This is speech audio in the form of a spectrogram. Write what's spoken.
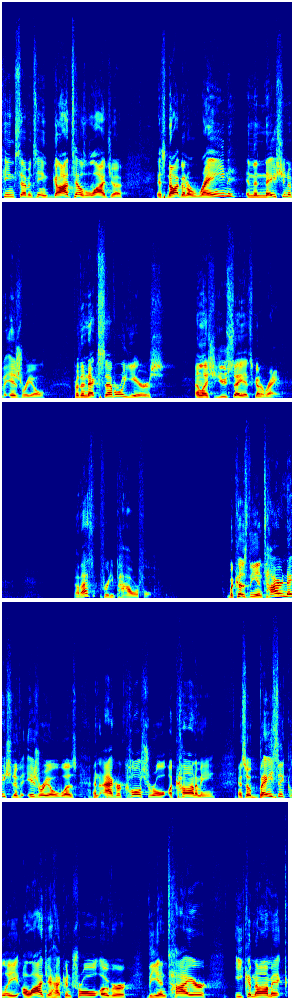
Kings 17, God tells Elijah it's not going to rain in the nation of Israel for the next several years unless you say it's going to rain. Now, that's pretty powerful because the entire nation of Israel was an agricultural economy. And so basically, Elijah had control over the entire economic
